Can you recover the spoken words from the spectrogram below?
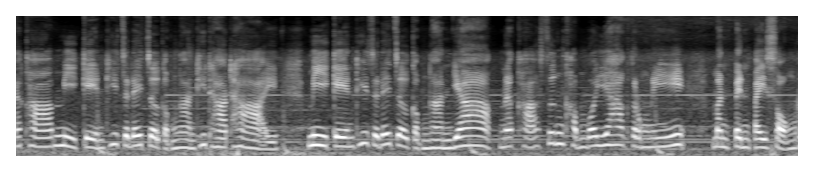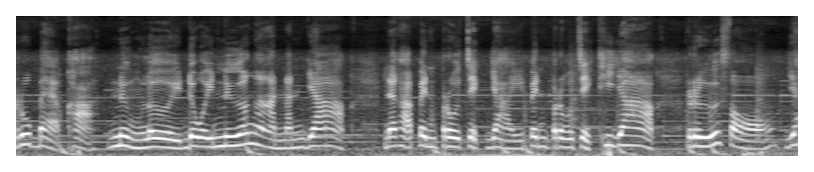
นะคะ มีเกณฑ์ที่จะได้เจอกับงานที่ท้าทาย มีเกณฑ์ที่จะได้เจอกับงานยากนะคะ ซึ่งคำว่ายากตรงนี้มันเป็นไป 2 รูปแบบค่ะ 1 เลยโดยเนื้องานนั้นยาก นะคะเป็นโปรเจกต์ใหญ่เป็นโปรเจกต์ที่ยาก หรือ 2 ย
